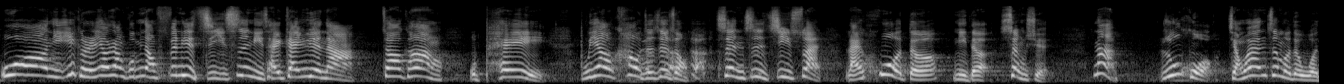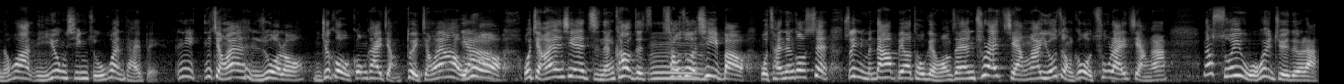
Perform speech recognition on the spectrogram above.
哇！你一个人要让国民党分裂几次，你才甘愿呐？赵康，我呸！不要靠着这种 政治计算来获得你的胜选。那如果蒋万安这么的稳的话，你用新竹换台北，你你蒋万安很弱喽，你就跟我公开讲，对，蒋万安好弱，我蒋万安现在只能靠着操作气保，我才能够胜。所以你们大家不要投给黄珊珊，出来讲啊，有种跟我出来讲啊。那所以我会觉得啦，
